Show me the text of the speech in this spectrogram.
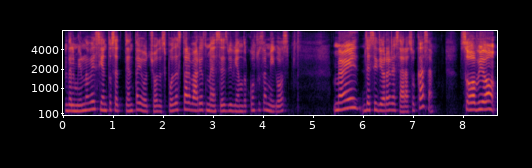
del 1978, después de estar varios meses viviendo con sus amigos, Mary decidió regresar a su casa. Su obvio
